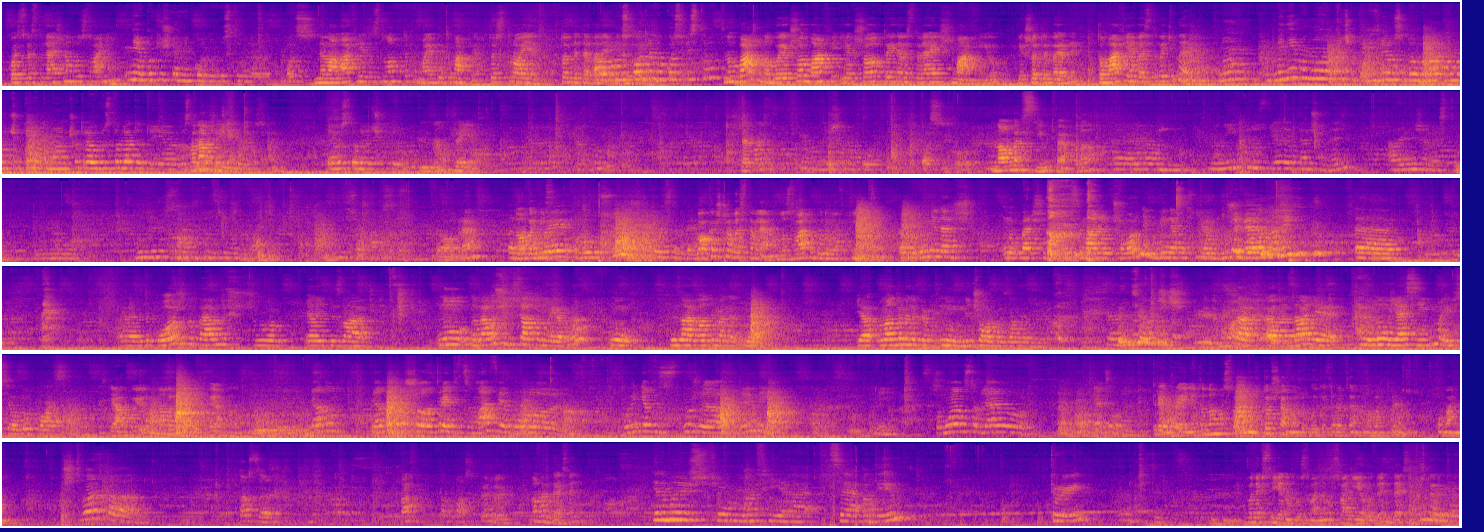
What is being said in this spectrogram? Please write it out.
Когось виставляєш на голосування? Ні, поки що я нікого не виставляю. Вас. Нема мафії за столом, так має бути мафія. Хтось троє, хто для тебе А не обов'язково підозрює? треба когось виставити? Ну бажано, бо якщо мафія, якщо ти не виставляєш мафію, якщо ти мирний, то мафія виставить мирний. Ну, мені минуло ночі підозріла себе номер 4, тому якщо треба виставляти, то я виставляю. Вона вже є. 4. Я виставляю 4. Угу, вже є. Ще когось? Номер сім, твоя хвилина. Ем, Мені підозріли теж один, але він вже виставлений, тому він себе підозріло додати. Добре. Е, Номер Ми голосуємо, що виставляємо. Поки що виставляємо. Голосувати будемо в кінці. Е, Ну, мені теж ну, перший максимально чорний, бо він якось прям дуже догнаний. Е, е, також, напевно, що я навіть не знаю. Ну, напевно, що десята мирна. Ну, не знаю, вона для мене, ну. Я, вона для мене прям ну, не чорна взагалі. Так, е, далі, ну, я Сігма і все, ну пас. Дякую. Номер дев'ять, твоя хвилина. Я, дум- я думаю, що третій це мафія, бо, бо він якось дуже активний. Тому я виставляю третього. Три прийнято на голосування. Хто ще може бути гравцем номер три в команді? Четверта. А все. Пас? Та пас. Скажи. Номер 10. Я думаю, що мафія це один, три і чотири. Вони всі є на голосуванні. На голосуванні є 1, 10, 4, 3.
